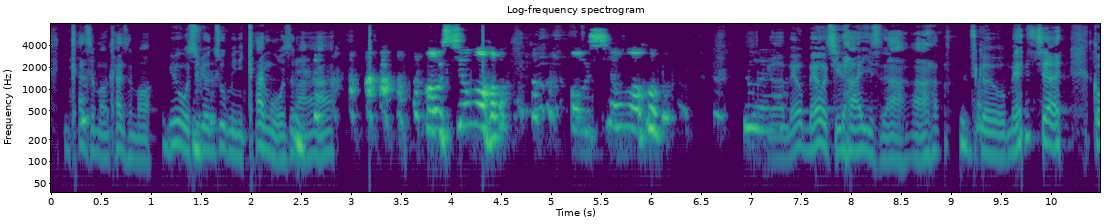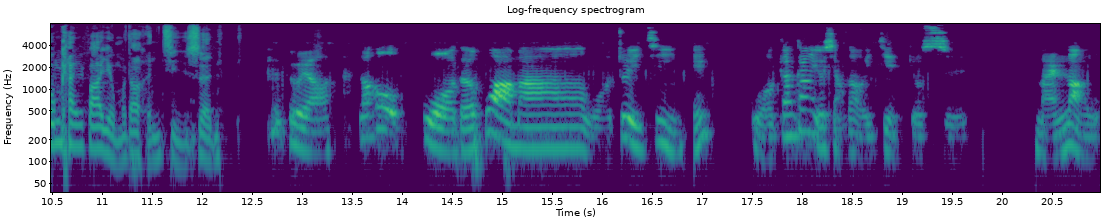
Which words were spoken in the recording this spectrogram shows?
你看什么看什么？因为我是原住民，你看我是吗？啊，好凶哦，好凶哦。对啊，没有没有其他意思啊啊！这个我们现在公开发言，我们倒很谨慎。对啊，然后我的话嘛，我最近哎，我刚刚有想到一件，就是蛮让我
